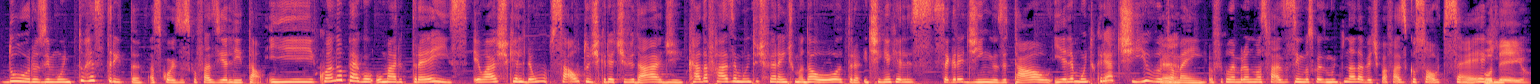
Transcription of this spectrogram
duros e muito restrita as coisas que eu fazia ali e tal. E quando eu pego o Mario 3, eu acho que ele deu um salto de criatividade. Cada fase é muito diferente uma da outra. E tinha aqueles segredinhos e tal. E ele é muito criativo é. também. Eu fico lembrando umas fases, assim, umas coisas muito nada a ver, tipo a fase que o sol te segue. Odeio,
